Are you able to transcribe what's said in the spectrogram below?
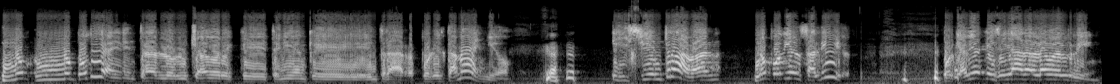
no, no podían entrar los luchadores que tenían que entrar por el tamaño. Y si entraban, no podían salir, porque había que llegar al lado del ring,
